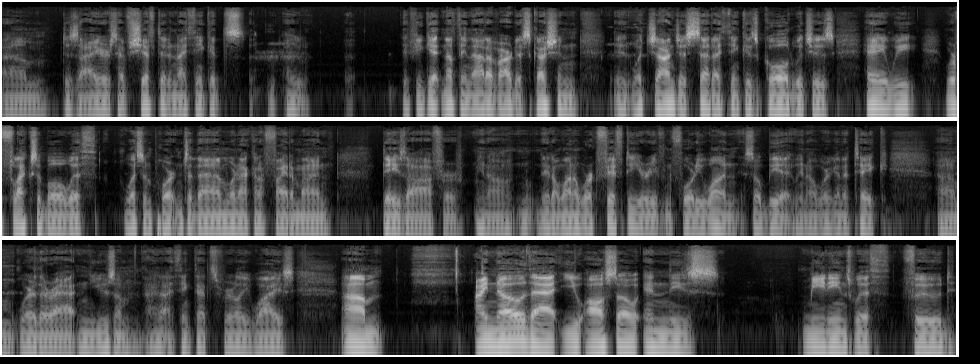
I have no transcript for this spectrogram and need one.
um, desires have shifted, and I think it's. Uh, if you get nothing out of our discussion, what John just said, I think, is gold. Which is, hey, we we're flexible with what's important to them. We're not going to fight them on days off, or you know, they don't want to work fifty or even forty-one. So be it. You know, we're going to take um, where they're at and use them. I, I think that's really wise. Um, I know that you also in these meetings with food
